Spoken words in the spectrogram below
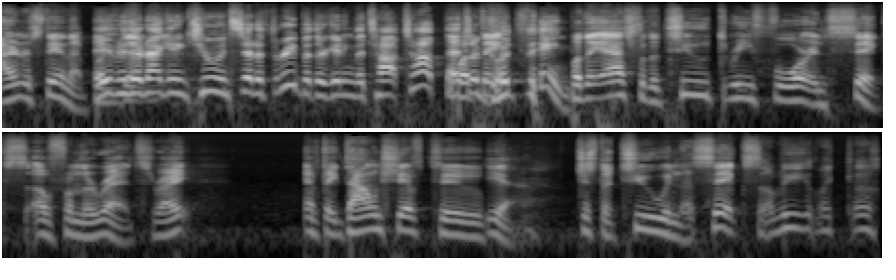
I understand that, but Even if the- they're not getting two instead of three, but they're getting the top top. That's a they- good thing. But they asked for the two, three, four, and six of from the Reds, right? If they downshift to Yeah. just a two and the six, I'll be like, ugh,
